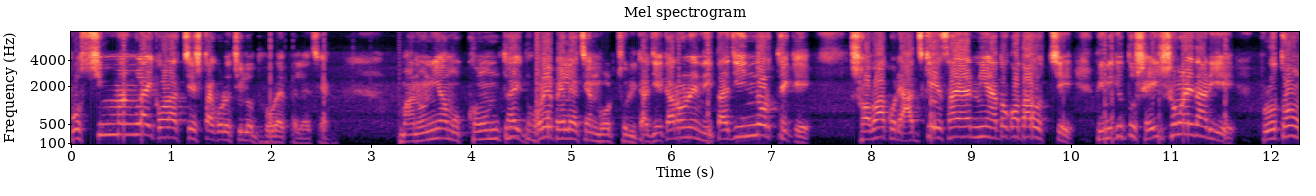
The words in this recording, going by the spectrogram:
পশ্চিমবাংলায় করার চেষ্টা করেছিল, ধরে ফেলেছেন। মাননীয় মুখ্যমন্ত্রী ধরে ফেলেছেন ভোট চুরিটা যে কারণে নেতাজি ইন্দোর থেকে সভা করে, আজকে এসআইআর নিয়ে এত কথা হচ্ছে, তিনি কিন্তু সেই সময় দাঁড়িয়ে প্রথম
